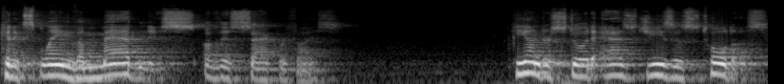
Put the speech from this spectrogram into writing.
can explain the madness of this sacrifice. He understood, as Jesus told us,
